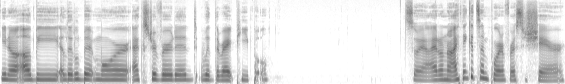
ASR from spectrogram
you know, I'll be a little bit more extroverted with the right people. So yeah, I don't know. I think it's important for us to share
